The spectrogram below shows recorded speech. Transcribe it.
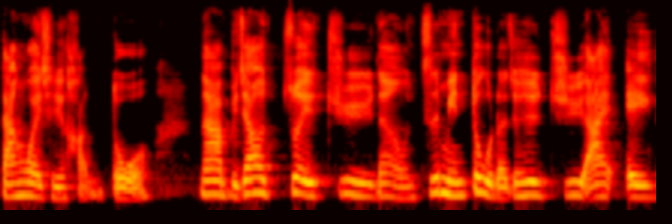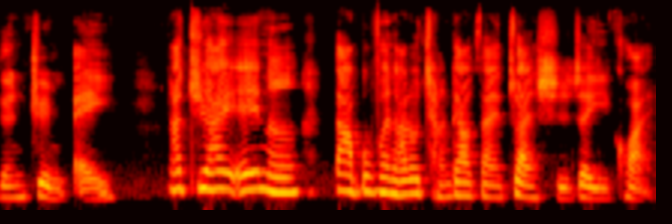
单位其实很多。那比较最具那种知名度的就是 GIA 跟 GMA。那 GIA 呢，大部分它都强调在钻石这一块。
